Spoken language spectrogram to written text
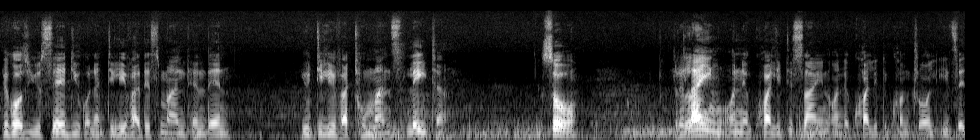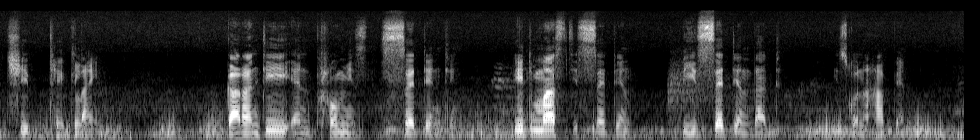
Because you said you're going to deliver this month and then you deliver two months later. So, relying on a quality sign, on a quality control, is a cheap tagline. Guarantee and promise certainty. It must be certain. Be certain that it's going to happen.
